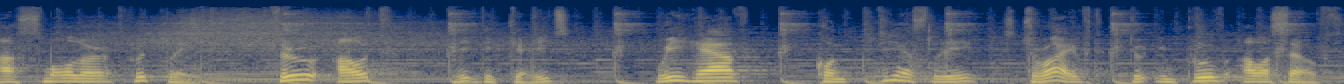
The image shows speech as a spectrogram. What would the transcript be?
a smaller footprint. Throughout the decades, we have continuously strived to improve ourselves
